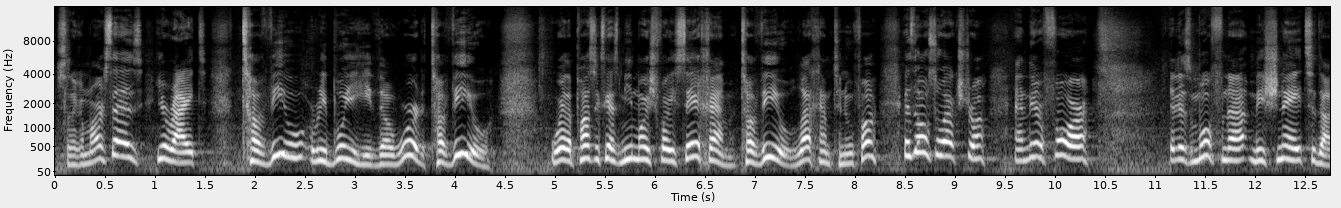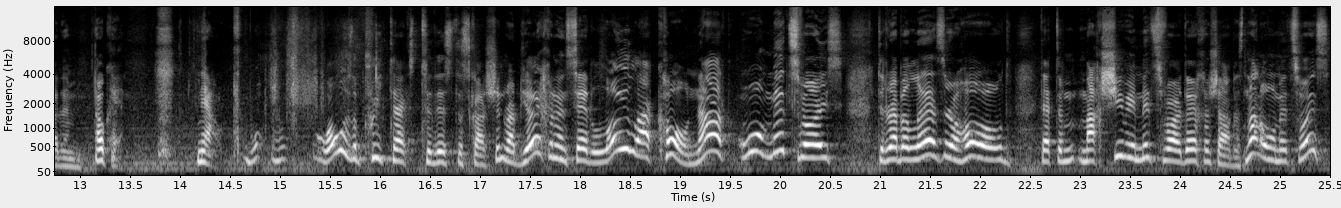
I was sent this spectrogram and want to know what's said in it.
So the Gemara says, you're right. Taviu ribuyihi. The word taviu, where the pasuk says mimosh vayisechem taviu lechem tenufa, is also extra, and therefore it is mufna mishnei tzedadim. Okay. Now, what was the pretext to this discussion? Rabbi Yochanan said, "Loy kol, not all mitzvahs did Rabbi Lezer hold that the machshiri mitzvah are derech Shabbos. Not all mitzvahs,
